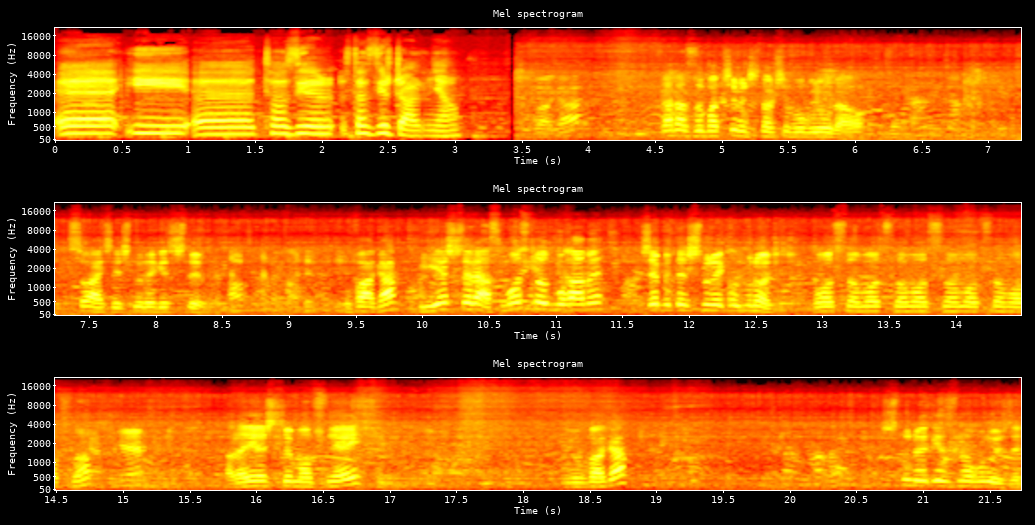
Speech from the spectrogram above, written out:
e, i e, to zje, ta zjeżdżalnia. Uwaga, zaraz zobaczymy, czy nam się w ogóle udało. Słuchajcie, sznurek jest sztywny. Uwaga, i jeszcze raz, mocno odmuchamy, żeby ten sznurek odmrozić. Mocno, mocno, mocno, mocno, mocno. Ale jeszcze mocniej. I uwaga. Jest znowu luźny.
